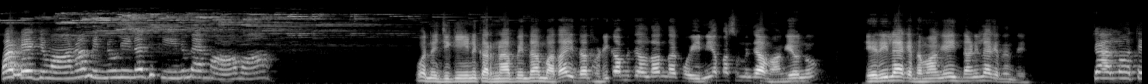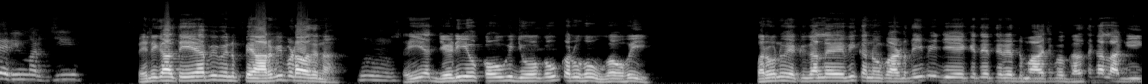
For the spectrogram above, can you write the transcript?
ਪਰ ਇਹ ਜਵਾਨ ਆ ਮੈਨੂੰ ਨਹੀਂ ਨਾ ਯਕੀਨ ਮੈਂ ਮਾਂ ਵਾਂ। ਉਹਨੇ ਯਕੀਨ ਕਰਨਾ ਪੈਂਦਾ ਮਾਤਾ ਇਦਾਂ ਥੋੜੀ ਕੰਮ ਚੱਲਦਾ ਹੁੰਦਾ ਕੋਈ ਨਹੀਂ ਆਪਾਂ ਸਮਝਾਵਾਂਗੇ ਉਹਨੂੰ। ਫੇਰ ਹੀ ਲੈ ਕੇ ਦਵਾਂਗੇ ਇਦਾਂ ਨਹੀਂ ਲੈ ਕੇ ਦਿੰਦੇ। ਚੱਲੋ ਤੇਰੀ ਮਰਜ਼ੀ ਪਹਿਲੀ ਗੱਲ ਤੇ ਇਹ ਆ ਵੀ ਮੈਨੂੰ ਪਿਆਰ ਵੀ ਬੜਾ ਉਹਦੇ ਨਾਲ। ਹੂੰ। ਸਹੀ ਆ ਜਿਹੜੀ ਉਹ ਕਹੂਗੀ ਜੋ ਕਹੂ ਕਰੂ ਹੋਊਗਾ ਉਹੀ। ਪਰ ਉਹਨੂੰ ਇੱਕ ਗੱਲ ਇਹ ਵੀ ਕੰਨੋਂ ਕੱਢਦੀ ਵੀ ਜੇ ਕਿਤੇ ਤੇਰੇ ਦਿਮਾਗ 'ਚ ਕੋਈ ਗਲਤ ਗੱਲ ਆ ਗਈ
